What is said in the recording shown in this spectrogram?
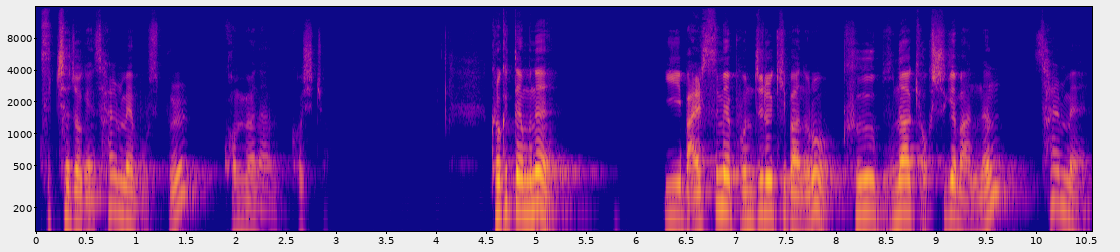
구체적인 삶의 모습을 권면한 것이죠. 그렇기 때문에 이 말씀의 본질을 기반으로 그 문화 격식에 맞는 삶의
